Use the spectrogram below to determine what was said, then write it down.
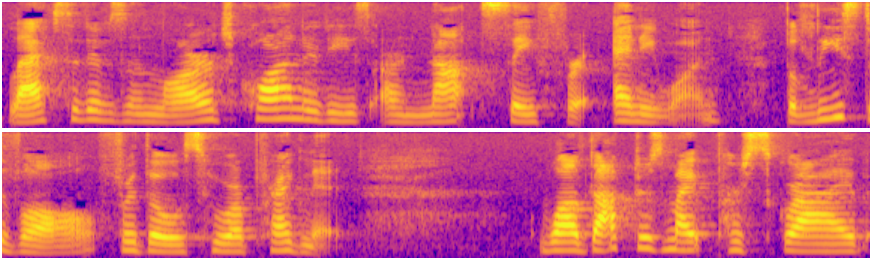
Laxatives in large quantities are not safe for anyone, but least of all for those who are pregnant. While doctors might prescribe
